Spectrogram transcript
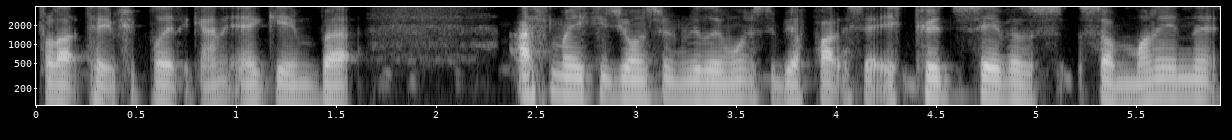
for that type of play to get into a game, but. If Mikey Johnston really wants to be a part of it, he could save us some money in the,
